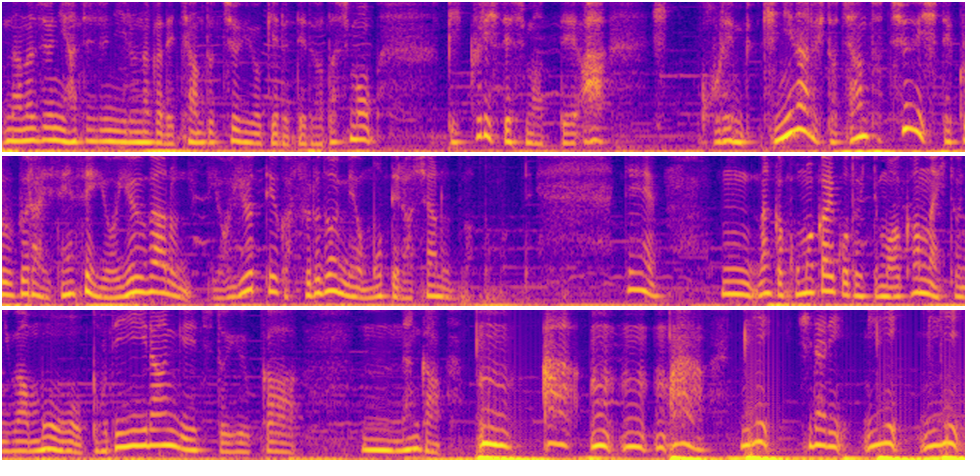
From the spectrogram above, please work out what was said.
70人80人いる中でちゃんと注意を受けるって。私もびっくりしてしまってあこれ気になる人ちゃんと注意してくぐらい先生余裕がある余裕っていうか鋭い目を持ってらっしゃるんだと思って。で、うん、なんか細かいこと言っても分かんない人にはもうボディーランゲージというか、うん、なんか「うんあうんうんうんあ右左右右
